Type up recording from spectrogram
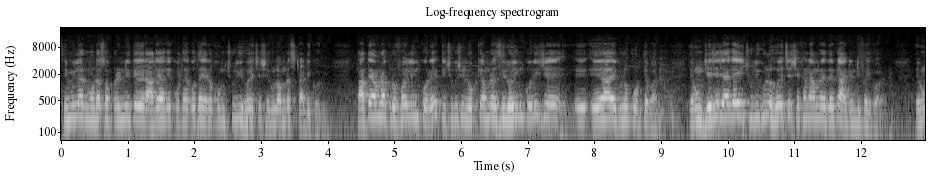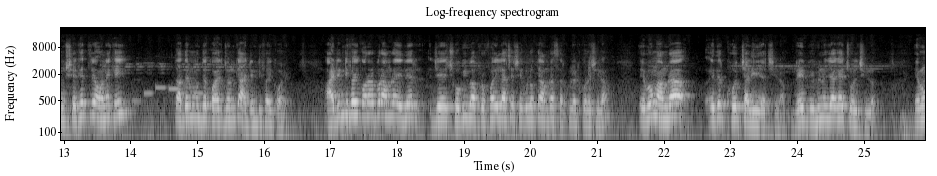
সিমিলার মোডাস অপারেন্ডিতে এর আগে আগে কোথায় কোথায় এরকম চুরি হয়েছে সেগুলো আমরা স্টাডি করি। তাতে আমরা প্রোফাইলিং করে কিছু কিছু লোককে আমরা জিরোইং করি যে এরা এগুলো করতে পারে। এবং যে যে জায়গায় এই চুরিগুলো হয়েছে সেখানে আমরা এদেরকে আইডেন্টিফাই করে এবং সেক্ষেত্রে অনেকেই তাদের মধ্যে কয়েকজনকে আইডেন্টিফাই করে। আইডেন্টিফাই করার পর আমরা এদের যে ছবি বা প্রোফাইল আছে সেগুলোকে আমরা সার্কুলেট করেছিলাম এবং আমরা এদের খোঁজ চালিয়ে যাচ্ছিলাম। রেড বিভিন্ন জায়গায় চলছিল। এবং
